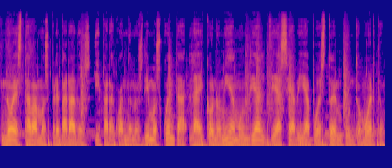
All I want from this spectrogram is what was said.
No estábamos preparados y para cuando nos dimos cuenta la economía mundial ya se había puesto en punto muerto.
